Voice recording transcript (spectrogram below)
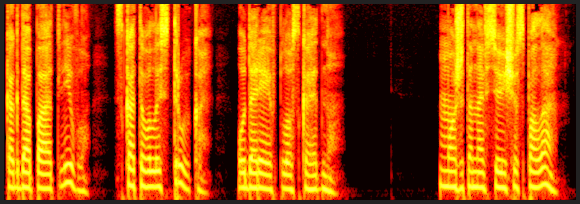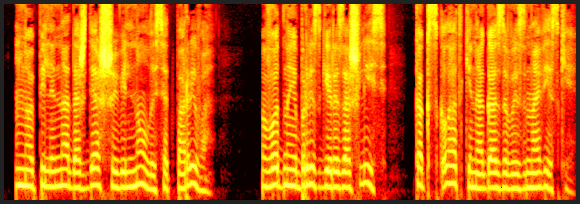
когда по отливу скатывалась струйка, ударяя в плоское дно. Может, она все еще спала, но пелена дождя шевельнулась от порыва, водные брызги разошлись, как складки на газовой занавеске,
